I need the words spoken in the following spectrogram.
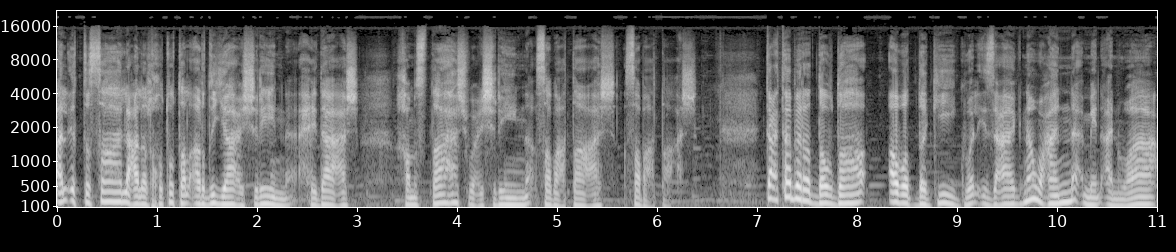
الاتصال على الخطوط الأرضية 20 11 15 و 20 17 17 تعتبر الضوضاء أو الضجيج والإزعاج نوعا من أنواع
